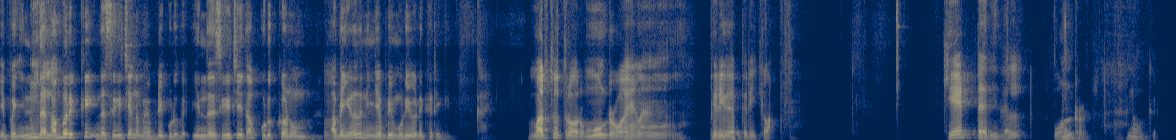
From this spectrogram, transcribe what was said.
இப்போ இந்த நபருக்கு இந்த சிகிச்சை நம்ம எப்படி கொடுக்க இந்த சிகிச்சை தான் கொடுக்கணும் அப்படிங்கிறத நீங்க எப்படி முடிவெடுக்கிறீங்க மருத்துவத்தில் ஒரு மூன்று வகையான பிரிவை பிரிக்கலாம். கேட்டறிதல் ஒன்று. ஓகே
